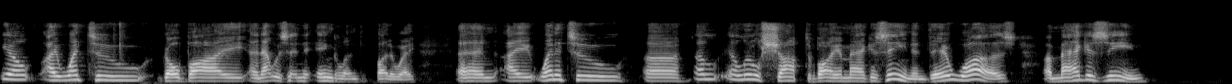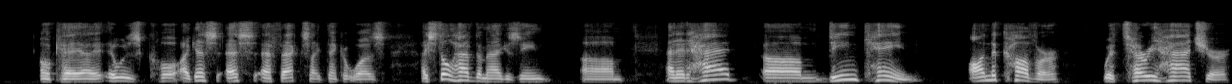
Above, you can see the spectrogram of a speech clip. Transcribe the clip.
you know I went to go by, and that was in England, by the way and I went into uh, a, a, little shop to buy a magazine, and there was a magazine. Okay, I, it was called, I guess SFX, I think it was. I still have the magazine, um, and it had um, Dean Cain on the cover with Teri Hatcher,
